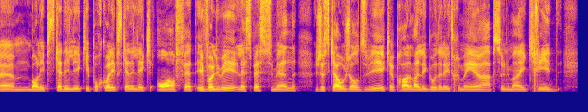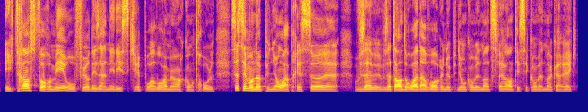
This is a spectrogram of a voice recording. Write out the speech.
euh, bon, les psychédéliques et pourquoi les psychédéliques ont en fait évolué l'espèce humaine jusqu'à aujourd'hui et que probablement l'ego de l'être humain a absolument écrit et, transformé au fur des années des scripts pour avoir un meilleur contrôle? Ça, c'est mon opinion. Après ça, euh, vous, avez, vous êtes en droit d'avoir une opinion complètement différente et c'est complètement correct.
